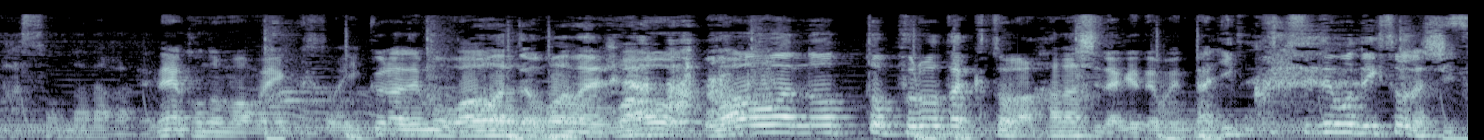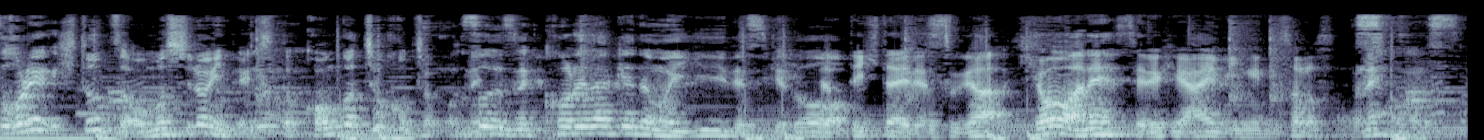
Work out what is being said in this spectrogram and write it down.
まあそんな中でね、このままいくと、いくらでもワオ終わった終わんないワオ、ワオはノットプロダクトの話だけでもないくつでもできそうだし、これ一つ面白いんで、ちょっと今後ちょこちょこねそう、ですね。これだけでもいいですけど、やっていきたいですが、今日はね、セルフィーアイミングにそろそろねそう、です。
